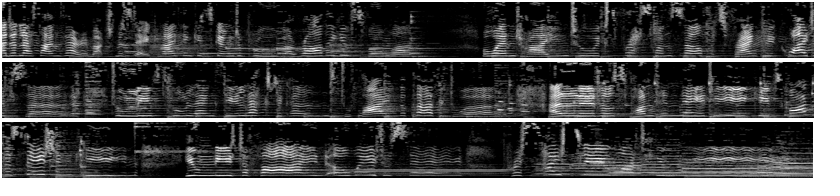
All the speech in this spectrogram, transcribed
And unless I'm very much mistaken, I think it's going to prove a rather useful one. When trying to express oneself, it's frankly quite absurd to leaf through lengthy lexicons to find the perfect word. A little spontaneity keeps conversation keen. You need to find a way to say precisely what you mean.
